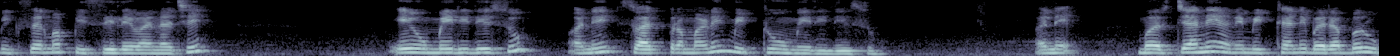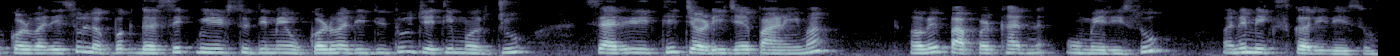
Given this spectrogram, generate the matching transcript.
મિક્સરમાં પીસી લેવાના છે. એ ઉમેરી દઈશું અને સ્વાદ પ્રમાણે મીઠું ઉમેરી દઈશું અને મરચાંને અને મીઠાને બરાબર ઉકળવા દઈશું લગભગ દસેક મિનિટ સુધી મેં ઉકળવા દીધું હતું જેથી મરચું સારી રીતથી ચડી જાય પાણીમાં. હવે પાપડ ખાર ઉમેરીશું અને મિક્સ કરી દઈશું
